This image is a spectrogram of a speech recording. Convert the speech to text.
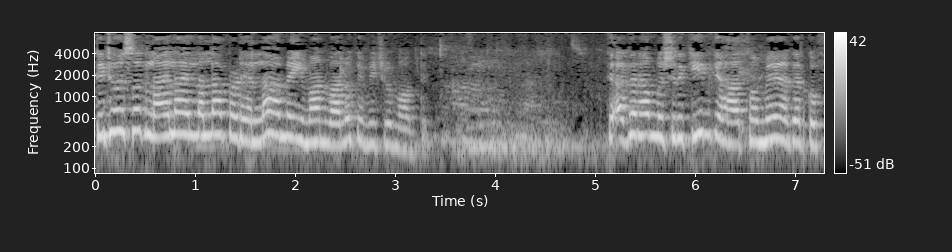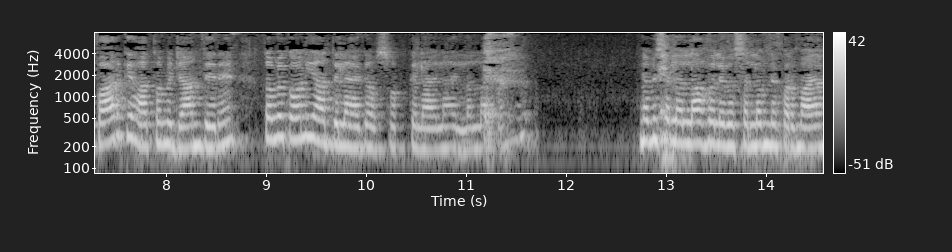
کہ جو اس وقت لا الہ الا اللہ پڑھے، اللہ ہمیں ایمان والوں کے بیچ میں موت دے۔ کہ اگر ہم مشرقین کے ہاتھوں میں، اگر کفار کے ہاتھوں میں جان دے رہے ہیں، تو ہمیں کون یاد دلائے گا اس وقت لا الہ الا اللہ؟ نبی صلی اللہ علیہ وسلم نے فرمایا،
